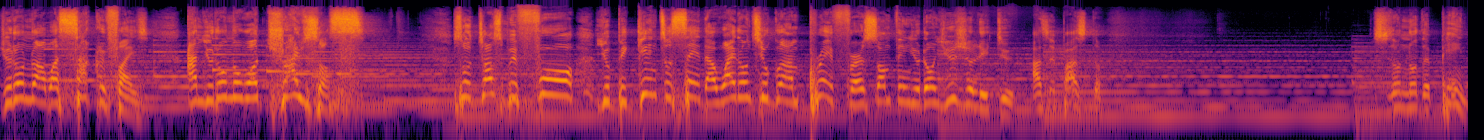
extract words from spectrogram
You don't know our sacrifice. And you don't know what drives us. So just before you begin to say that, why don't you go and pray first? Something you don't usually do as a pastor. You don't know the pain.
